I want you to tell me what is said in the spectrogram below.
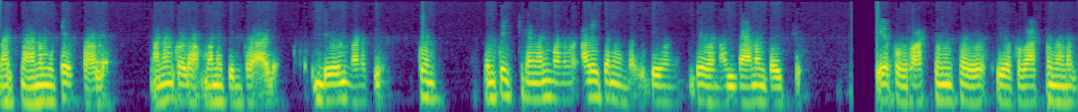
నా జ్ఞానం ఉంటే చాలు. మనం కూడా మనకి ఇంత దేవుడు మనకి ఎంత ఇచ్చినా కానీ మనం అడుగుతూనే ఉండాలి. దేవుని దేవ నా జ్ఞానం దయచు. ఈ యొక్క వాక్యం ఈ యొక్క వాక్యం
